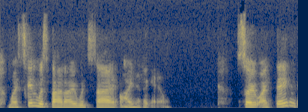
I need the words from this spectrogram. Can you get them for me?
my skin was bad, I would say, oh, I never get ill. So I think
